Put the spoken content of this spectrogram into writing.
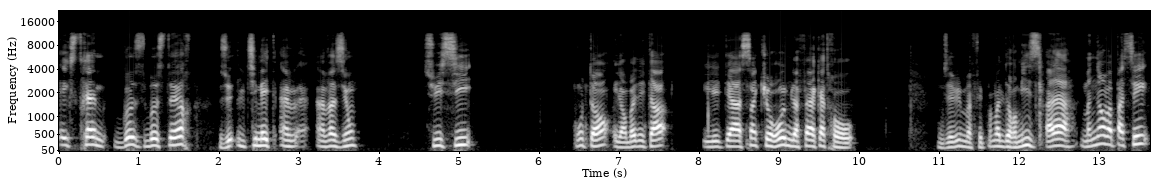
Extreme Ghostbuster, The Ultimate Inv- Invasion. Celui-ci, content, il est en bon état. Il était à 5 euros, il me l'a fait à 4 euros. Vous avez vu, il m'a fait pas mal de remises. Alors, maintenant, on va passer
